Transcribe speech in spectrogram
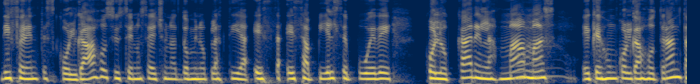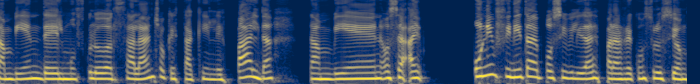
diferentes colgajos. Si usted no se ha hecho una abdominoplastía, esa, esa piel se puede colocar en las mamas, eh, que es un colgajo trans, también del músculo dorsal ancho que está aquí en la espalda. También, o sea, hay una infinita de posibilidades para reconstrucción.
